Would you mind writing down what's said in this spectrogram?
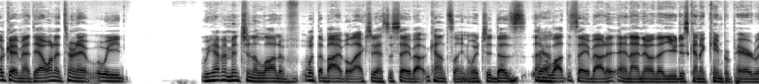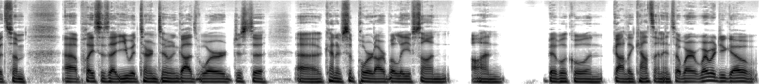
okay, Matthew, I want to turn it. We we haven't mentioned a lot of what the Bible actually has to say about counseling, which it does have Yeah. a lot to say about it. And I know that you just kind of came prepared with some uh, places that you would turn to in God's Word just to uh, kind of support our beliefs on on biblical and godly counseling. And so, where where would you go?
